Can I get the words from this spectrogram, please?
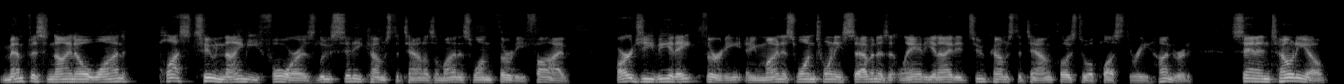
Memphis 901 plus 294 as Lou City comes to town as a minus 135. RGV at 830, a minus 127 as Atlanta United 2 comes to town, close to a plus 300. San Antonio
